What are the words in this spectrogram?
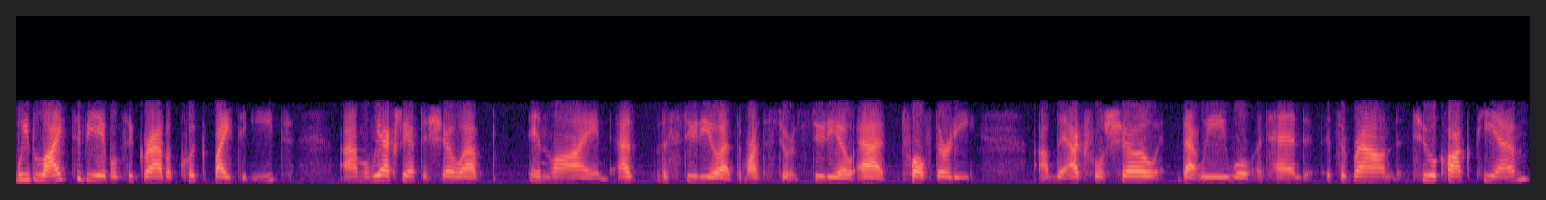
we'd like to be able to grab a quick bite to eat. Um, we actually have to show up in line at the studio at the Martha Stewart studio at 12:30. Um, the actual show that we will attend it's around two o'clock p.m.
